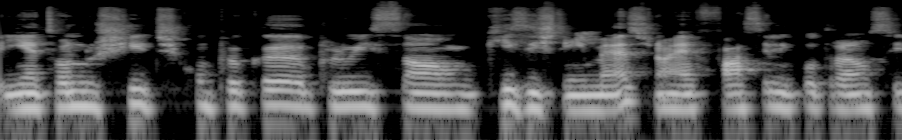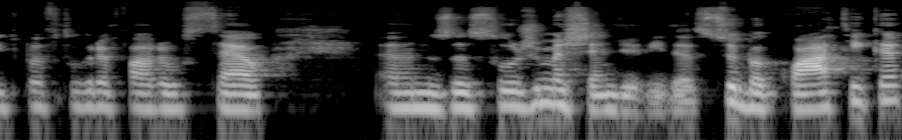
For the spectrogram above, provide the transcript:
e então nos sítios com pouca poluição, que existem imensos, não é? É fácil encontrar um sítio para fotografar o céu nos Açores, mas sem dúvida subaquática,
